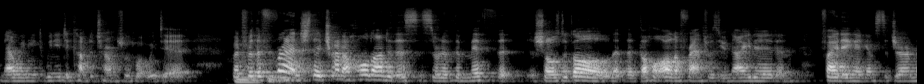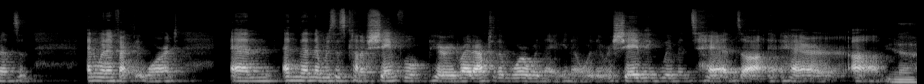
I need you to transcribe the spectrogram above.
Now we need we need to come to terms with what we did. But for the mm-hmm. French, they're trying to hold on to this sort of the myth that Charles de Gaulle that, that the whole all of France was united and fighting against the Germans, and and when in fact they weren't and and then there was this kind of shameful period right after the war when they you know where they were shaving women's heads hair um, yeah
